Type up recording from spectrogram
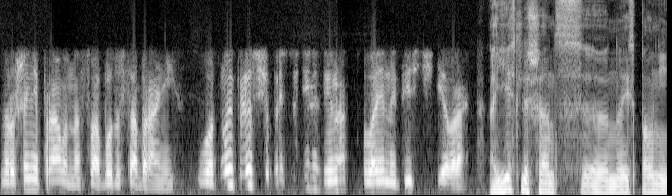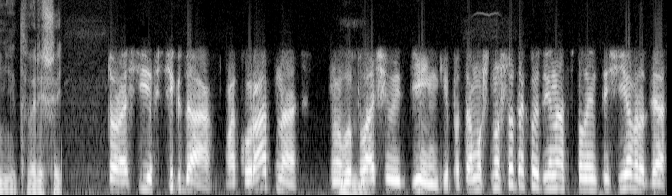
нарушение права на свободу собраний. Вот. Ну и плюс еще присудили 12,5 тысяч евро. А есть ли шанс э, на исполнение этого решения? То Россия всегда аккуратно ну, выплачивает деньги. Потому что, ну что такое 12,5 тысяч евро для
